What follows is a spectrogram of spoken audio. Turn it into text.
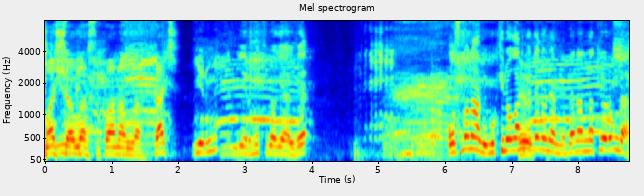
Maşallah subhanallah. Kaç? 20. 20 kilo geldi. Osman abi bu kilolar Evet. neden önemli? Ben anlatıyorum da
